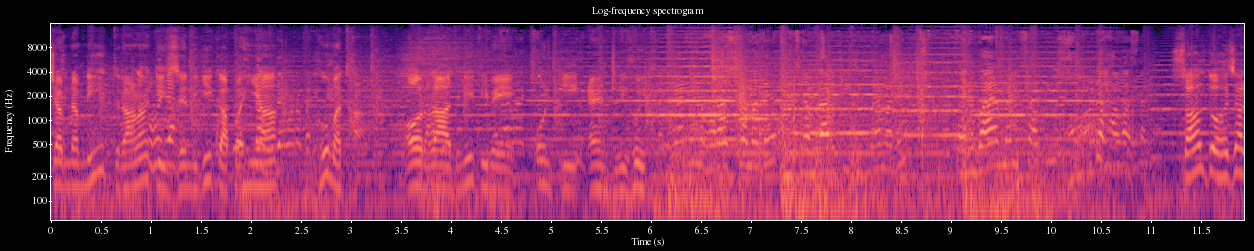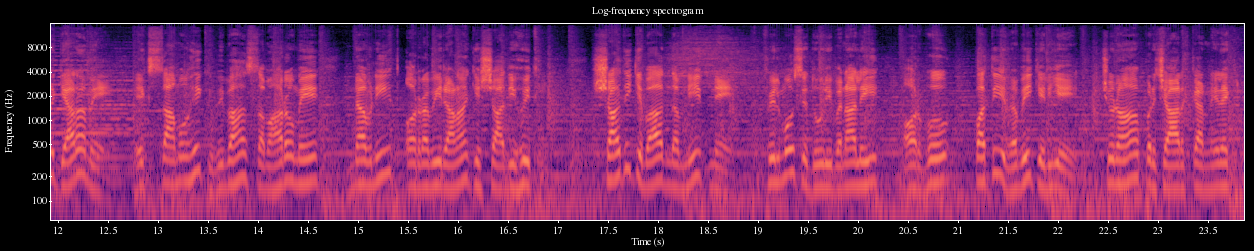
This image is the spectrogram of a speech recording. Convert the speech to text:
जब नवनीत राणा की ज़िंदगी का पहिया घूमा था और राजनीति में उनकी एंट्री हुई साल 2011 में एक सामूहिक विवाह समारोह में नवनीत और रवि राणा की शादी हुई थी। शादी के बाद नवनीत ने फ़िल्मों से दूरी बना ली और वो पति रवि के लिए चुनाव प्रचार करने लगी।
